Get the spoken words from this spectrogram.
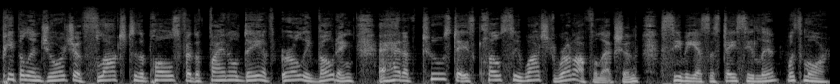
People in Georgia flocked to the polls for the final day of early voting ahead of Tuesday's closely watched runoff election. CBS's Stacey Lynn with more.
